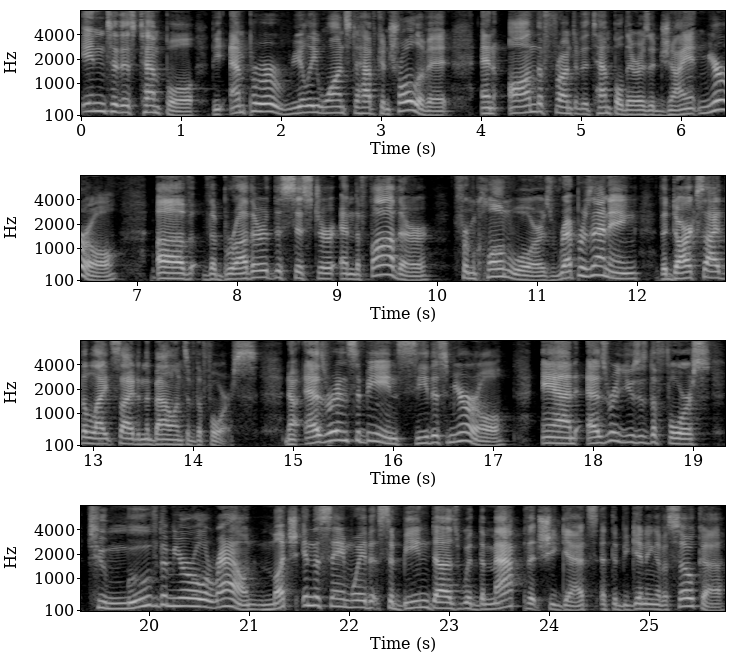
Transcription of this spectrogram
into this temple. The Emperor really wants to have control of it. And on the front of the temple, there is a giant mural of the brother, the sister, and the father from Clone Wars representing the dark side, the light side, and the balance of the Force. Now, Ezra and Sabine see this mural, and Ezra uses the Force to move the mural around, much in the same way that Sabine does with the map that she gets at the beginning of Ahsoka.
